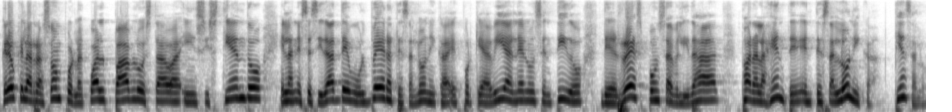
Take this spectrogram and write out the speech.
Creo que la razón por la cual Pablo estaba insistiendo en la necesidad de volver a Tesalónica es porque había en él un sentido de responsabilidad para la gente en Tesalónica. Piénsalo,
